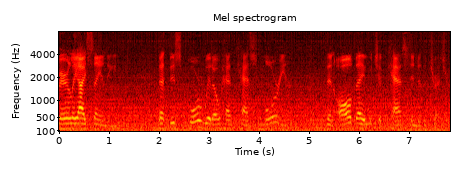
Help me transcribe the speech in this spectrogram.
Verily I say unto you, that this poor widow hath cast more in than all they which have cast into the treasury.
